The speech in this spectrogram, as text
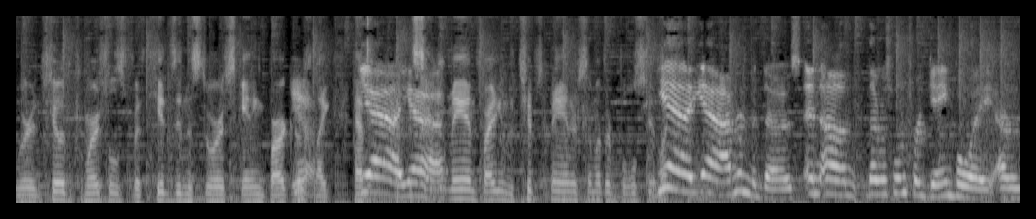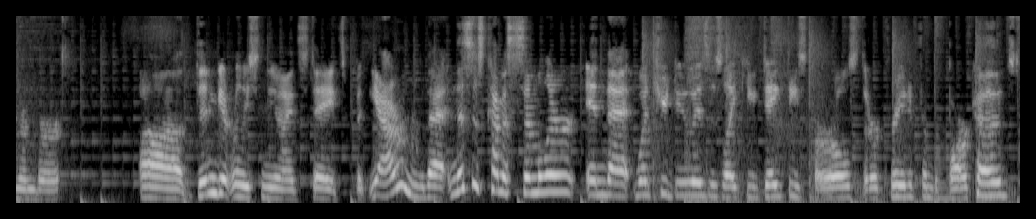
where it showed commercials with kids in the store scanning barcodes, Yeah. like have Yeah, yeah. Man fighting the Chips Man or some other bullshit. Like, Yeah, yeah, I remember those. And um, there was one for Game Boy. I remember. Uh, didn't get released in the United States, but yeah, I remember that. And this is kind of similar in that what you do is is like you date these girls that are created from the barcodes,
